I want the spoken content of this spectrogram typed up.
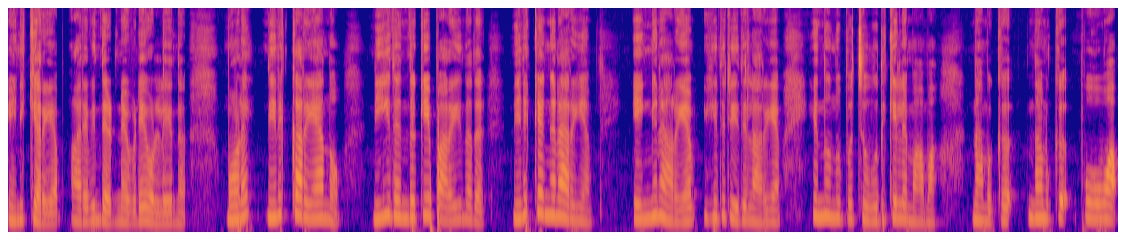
എനിക്കറിയാം അരവിന്ദ് ഏട്ടൻ എവിടെയുള്ളതെന്ന് മോളെ നിനക്കറിയാമെന്നോ നീ ഇതെന്തൊക്കെയാണ് പറയുന്നത്? നിനക്കെങ്ങനെ അറിയാം? എങ്ങനെ അറിയാം? ഏത് രീതിയിൽ അറിയാം? എന്നൊന്നും ഇപ്പോൾ ചോദിക്കല്ലേ മാമ? നമുക്ക് നമുക്ക് പോവാം.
